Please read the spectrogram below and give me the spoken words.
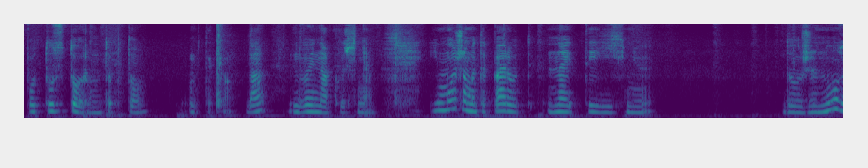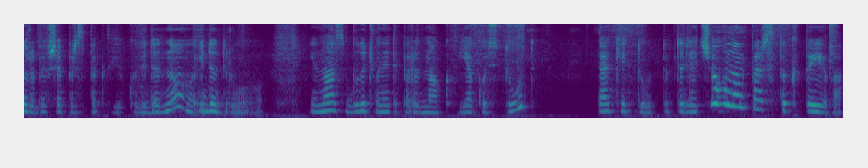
по ту сторону. Тобто, така, да? двойна клешня. І можемо тепер от знайти їхню довжину, зробивши перспективку від одного і до другого. І в нас будуть вони тепер однакові, як ось тут, так і тут. Тобто, для чого нам перспектива?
